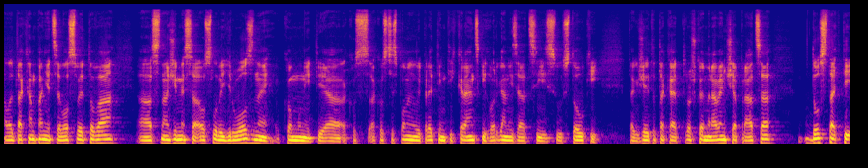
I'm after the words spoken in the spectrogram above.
ale tá kampaň je celosvetová a snažíme sa osloviť rôzne komunity a ako, ako ste spomenuli predtým, tých krajinských organizácií sú stovky. Takže je to taká trošku aj mravenčia práca, dostať tie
